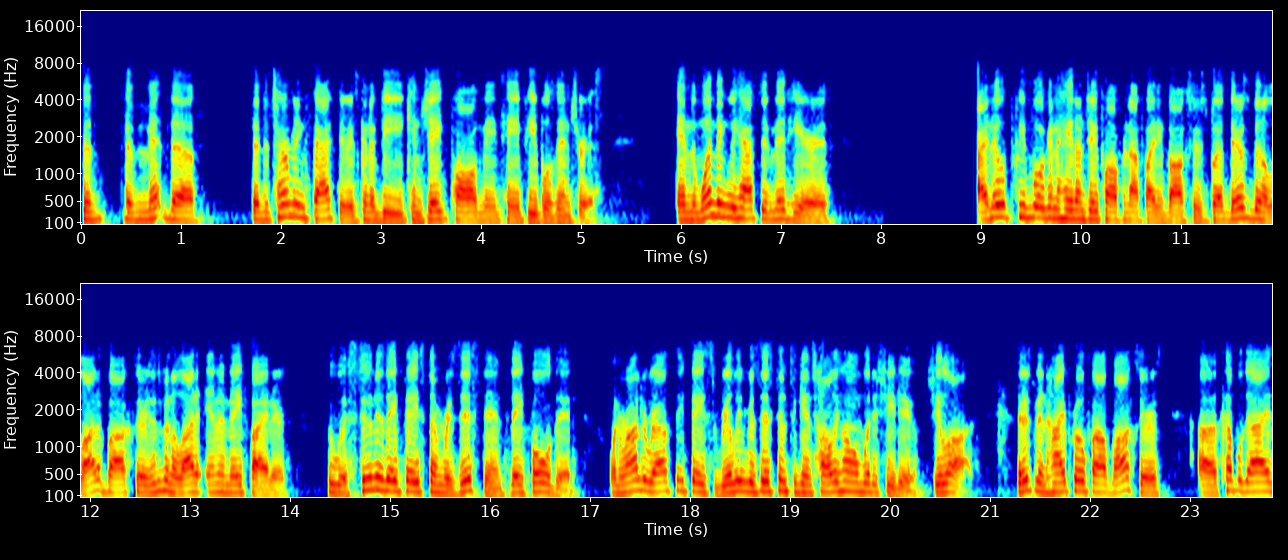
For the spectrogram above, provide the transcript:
The the the the determining factor is going to be can Jake Paul maintain people's interest? And the one thing we have to admit here is I know people are going to hate on Jake Paul for not fighting boxers, but there's been a lot of boxers, there's been a lot of MMA fighters who, as soon as they faced some resistance, they folded. When Ronda Rousey faced really resistance against Holly Holm, what did she do? She lost. There's been high profile boxers, uh, a couple guys,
